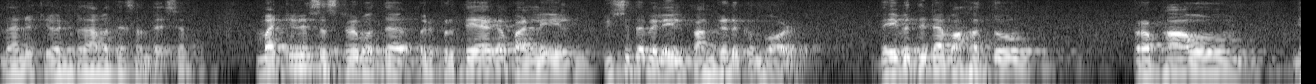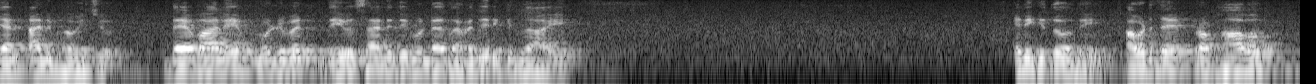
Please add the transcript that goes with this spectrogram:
നാനൂറ്റി ഒൻപതാമത്തെ സന്ദേശം. മറ്റൊരു സിസ്റ്ററുമൊത്ത് ഒരു പ്രത്യേക പള്ളിയിൽ വിശുദ്ധ ബലിയിൽ പങ്കെടുക്കുമ്പോൾ ദൈവത്തിന്റെ മഹത്വവും പ്രഭാവവും ഞാൻ അനുഭവിച്ചു. ദേവാലയം മുഴുവൻ ദൈവസാന്നിധ്യം കൊണ്ട് നിറഞ്ഞിരിക്കുന്നതായി എനിക്ക് തോന്നി. അവിടുത്തെ പ്രഭാവം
